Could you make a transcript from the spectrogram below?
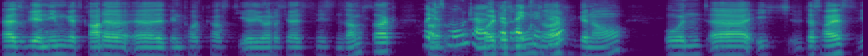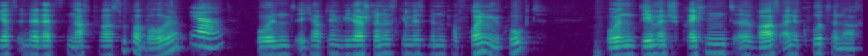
also wir nehmen jetzt gerade äh, den Podcast, ihr hört das ja jetzt nächsten Samstag. Heute ist Montag, Heute der ist 13. Montag, genau. Und äh, ich, das heißt, jetzt in der letzten Nacht war Super Bowl. Ja. Und ich habe den wieder standesgemäß mit ein paar Freunden geguckt. Und dementsprechend äh, war es eine kurze Nacht.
